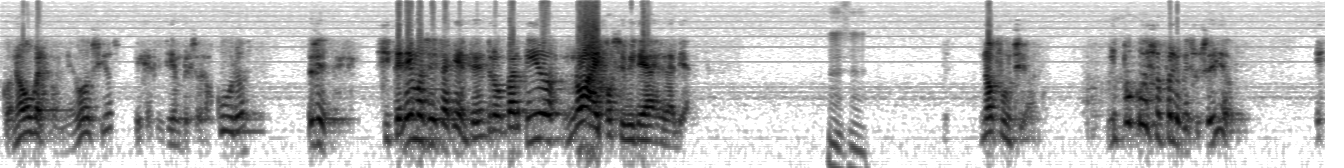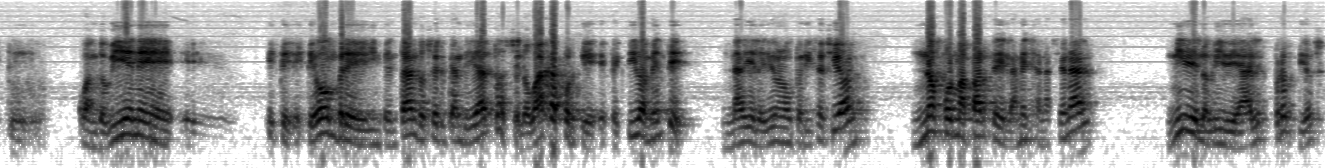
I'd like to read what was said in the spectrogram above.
con, obras, con negocios, que casi siempre son oscuros. Entonces, si tenemos esa gente dentro de un partido, no hay posibilidades de alianza. No funciona. Y un poco eso fue lo que sucedió. Este, cuando viene eh, este, este hombre intentando ser candidato, se lo baja porque efectivamente nadie le dio una autorización, no forma parte de la mesa nacional, ni de los ideales propios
